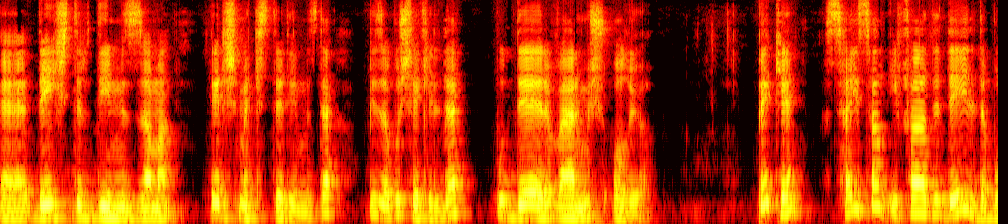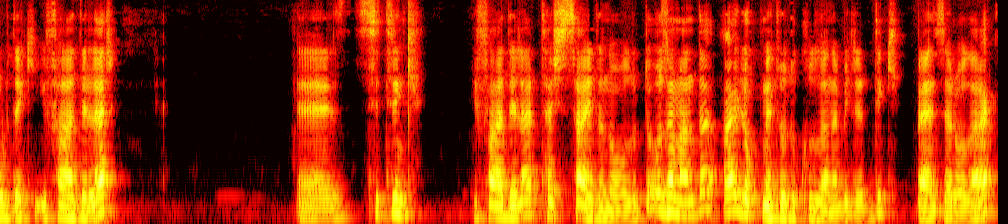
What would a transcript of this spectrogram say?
e, değiştirdiğimiz zaman erişmek istediğimizde bize bu şekilde bu değeri vermiş oluyor. Peki sayısal ifade değil de buradaki ifadeler e, string ifadeler taşısaydı ne olurdu? O zaman da ilog metodu kullanabilirdik benzer olarak.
